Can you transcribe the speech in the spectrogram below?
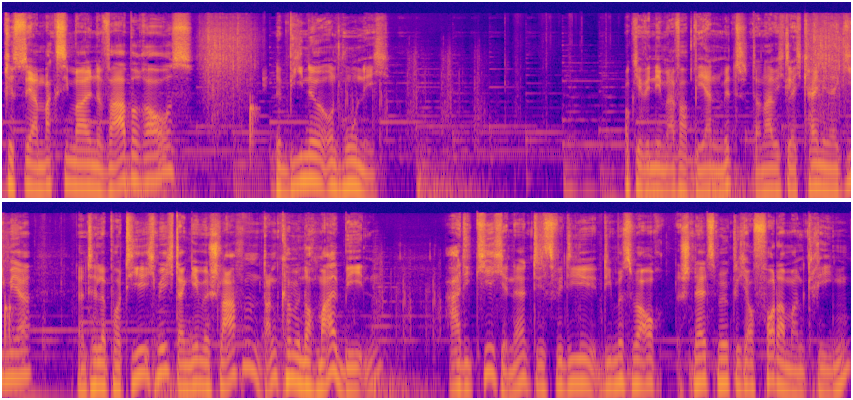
Kriegst du ja maximal eine Wabe raus. Eine Biene und Honig. Okay, wir nehmen einfach Beeren mit. Dann habe ich gleich keine Energie mehr. Dann teleportiere ich mich, dann gehen wir schlafen, dann können wir nochmal beten. Ah, die Kirche, ne? Die, die, die müssen wir auch schnellstmöglich auf Vordermann kriegen.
